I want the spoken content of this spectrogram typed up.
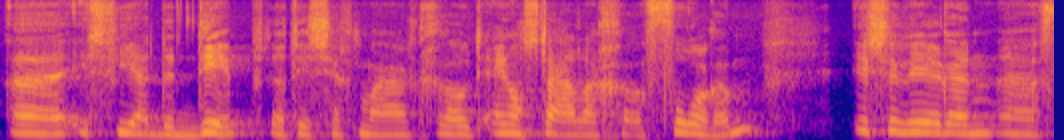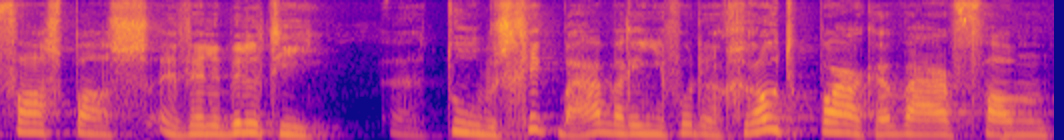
eh, is via de DIP, dat is zeg maar het groot Engelstalige forum, is er weer een eh, Fastpass Availability tool beschikbaar, waarin je voor de grote parken waarvan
